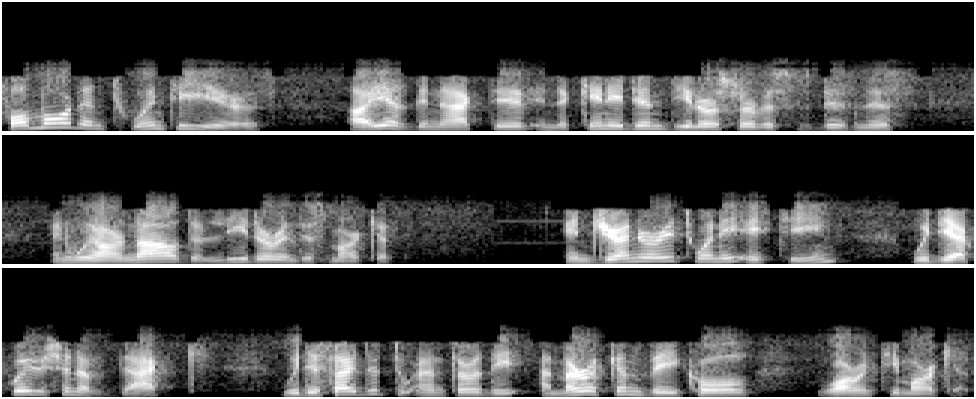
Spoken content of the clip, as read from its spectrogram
For more than 20 years, iA has been active in the Canadian dealer services business, and we are now the leader in this market. In January 2018, with the acquisition of DAC, we decided to enter the American vehicle warranty market.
